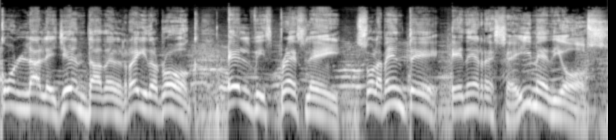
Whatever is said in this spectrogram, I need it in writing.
con la leyenda del rey del rock, Elvis Presley, solamente en RCI Medios.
